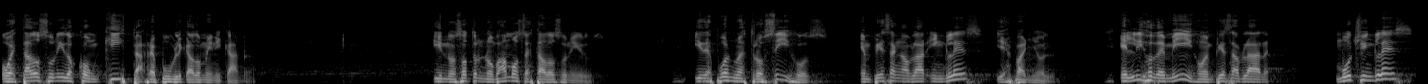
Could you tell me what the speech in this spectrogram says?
O Estados Unidos conquista República Dominicana. Y nosotros nos vamos a Estados Unidos. Y después nuestros hijos empiezan a hablar inglés y español. El hijo de mi hijo empieza a hablar mucho inglés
